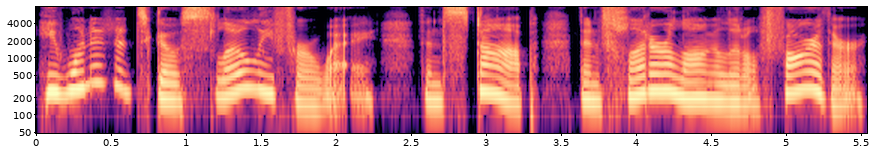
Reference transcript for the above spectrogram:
He wanted it to go slowly for a way, then stop, then flutter along a little farther,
